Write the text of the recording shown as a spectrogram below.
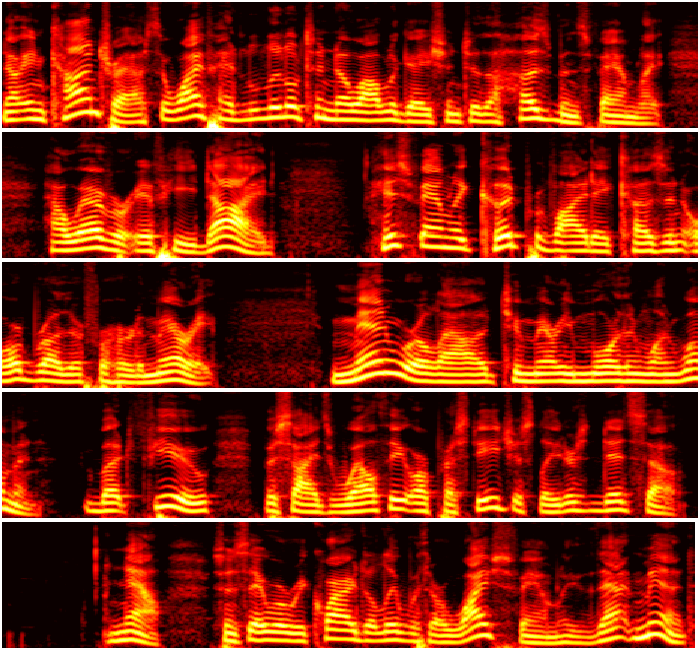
Now, in contrast, the wife had little to no obligation to the husband's family. However, if he died, his family could provide a cousin or brother for her to marry. Men were allowed to marry more than one woman, but few, besides wealthy or prestigious leaders, did so. Now, since they were required to live with their wife's family, that meant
